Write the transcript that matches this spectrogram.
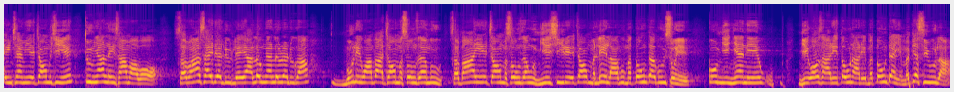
အိမ်ချမ်းမြေအကြောင်းမရှိရင်သူများလိန်စားမှာပေါ့စပားဆိုင်တဲ့လူလေယာလုပ်ငန်းလုပ်တဲ့လူကမိုးလေဝါသအကြောင်းမစုံစမ်းဘူးစပားရေးအကြောင်းမစုံစမ်းဘူးမြေရှိတွေအကြောင်းမလေ့လာဘူးမသုံးသပ်ဘူးဆိုရင်ကိုမြေညံ့နေမြေဩဇာတွေသုံးတာတွေမသုံးတတ်ရင်မပျက်စီးဘူးလား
